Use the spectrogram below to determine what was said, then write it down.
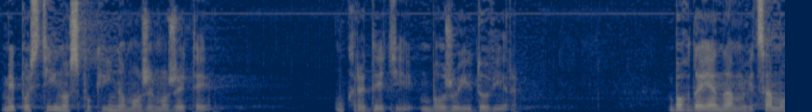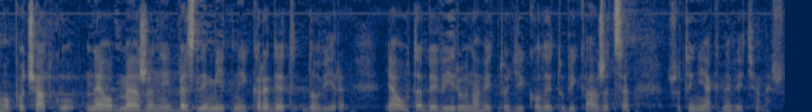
ми постійно, спокійно можемо жити у кредиті Божої довіри. Бог дає нам від самого початку необмежений, безлімітний кредит довіри. Я у тебе вірю навіть тоді, коли тобі кажеться, що ти ніяк не витягнеш.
